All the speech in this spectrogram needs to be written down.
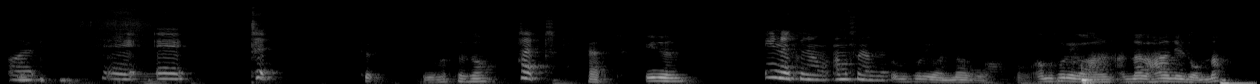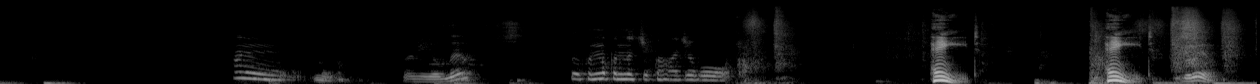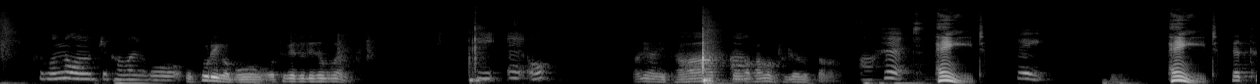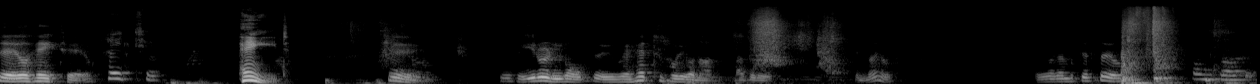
아, 에, 에, 트 트, 이거 합쳐서 하트 hat. 이는 이는 그냥 아무 소리 안 나요 아무 소리가 안 나고 어, 아무 소리가 안, 안 나면 하는 일도 없나? 한 응. 하는 일이 없나요? 그 건너 건너집 가가지고 hate, hate, 뭐래요? 그 건너 건너집 가가지고 그 소리가 뭐 어떻게 들리는 거야? 이, 에, 어? 아니 아니 다 내가 방금 들려줬잖아. 아, 헤트 hate, 헤이 hate, 해트예요, 헤이트예요? 헤이트 hate, 예. 그래서 이럴 리가 없죠. 이거 왜 해트 소리가 나 나도록 됐나요? 어디가 잘못됐어요? 거기서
